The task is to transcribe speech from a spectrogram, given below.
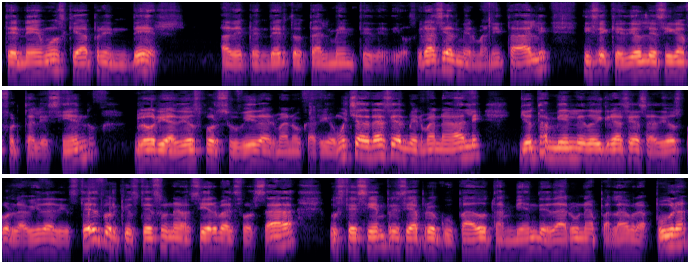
tenemos que aprender a depender totalmente de Dios. Gracias, mi hermanita Ale. Dice que Dios le siga fortaleciendo Gloria a Dios por su vida, hermano Carrillo. Muchas gracias, mi hermana Ale. Yo también le doy gracias a Dios por la vida de usted, porque usted es una sierva esforzada. Usted siempre se ha preocupado también de dar una palabra pura,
